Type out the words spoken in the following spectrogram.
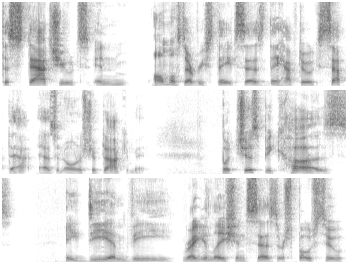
the statutes in almost every state says they have to accept that as an ownership document. But just because a DMV regulation says they're supposed to,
